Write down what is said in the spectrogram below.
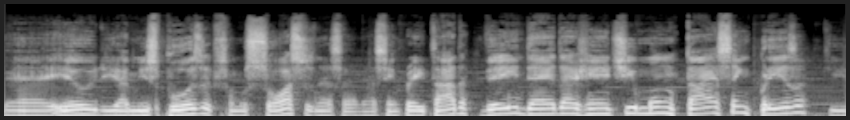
é, eu e a minha esposa, que somos sócios nessa, nessa, nessa empreitada, veio a ideia da gente montar essa empresa, que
